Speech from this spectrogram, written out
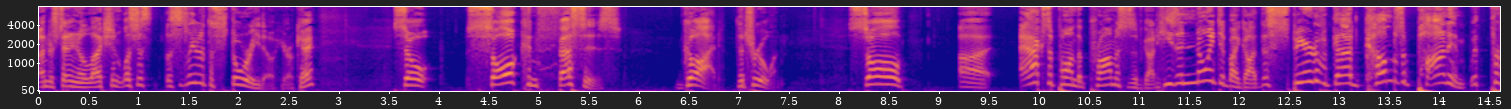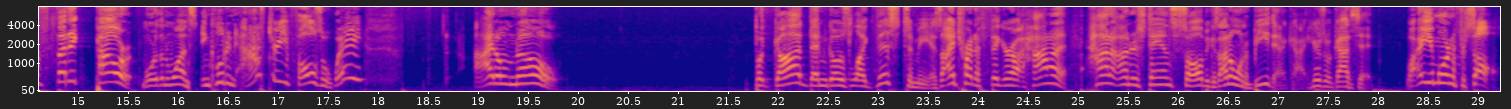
understanding an election. Let's just let's just leave it at the story, though. Here, okay? So Saul confesses God, the true one. Saul uh, acts upon the promises of God. He's anointed by God. The Spirit of God comes upon him with prophetic power more than once, including after he falls away. I don't know. But God then goes like this to me as I try to figure out how to how to understand Saul because I don't want to be that guy. Here's what God said. Why are you mourning for Saul?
